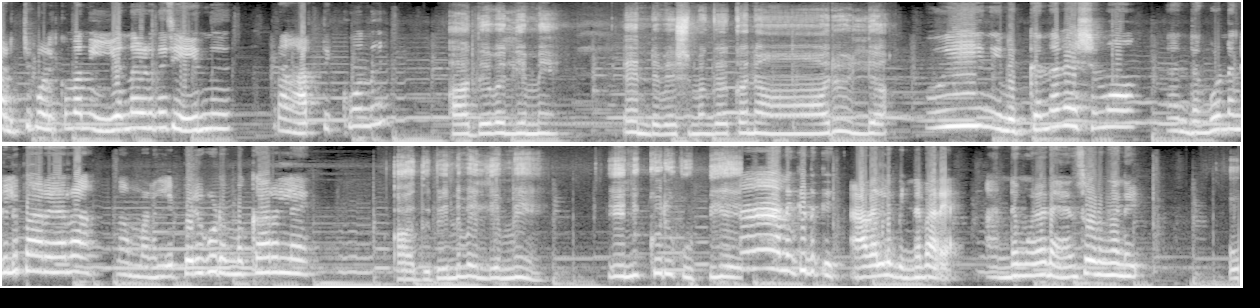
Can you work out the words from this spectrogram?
അടിച്ചു പൊളിക്കുമ്പോ നീ പ്രാർത്ഥിക്കൂന്ന് അതെ വല്യമ്മേ എന്റെ വിഷമം കേൾക്കാൻ ആരും ഇല്ല. ഉയ് നിനക്കെന്ന വിഷമോ? എന്തെങ്കിലും ഉണ്ടെങ്കിൽ പറയാറാ നമ്മളല്ലേ ഒരു കുടുംബക്കാരല്ലേ? അത് പിന്നെ വല്യമ്മേ എനിക്കൊരു കുട്ടിയെ. ആ നിക്ക് അതല്ല പിന്നെ പറയാം. എന്റെ മോളെ ഡാൻസ് തുടങ്ങണേ ഓ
